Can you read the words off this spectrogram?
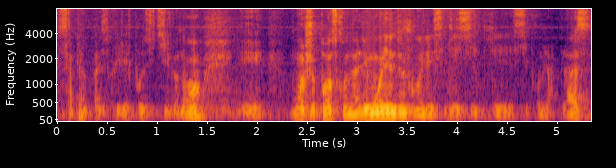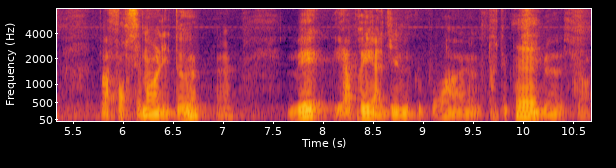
ça peut basculer positivement. Et moi, je pense qu'on a les moyens de jouer les, les six, les six premières places, pas forcément les deux. hein. Mais, et après, advienne que pourra, hein, tout est possible. sur-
